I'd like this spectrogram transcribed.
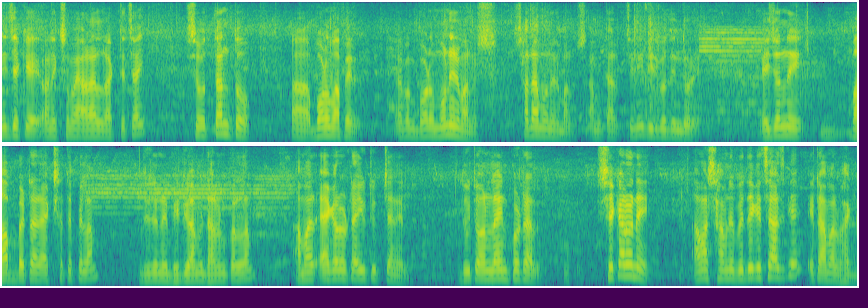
নিজেকে অনেক সময় আড়াল রাখতে চাই। সে অত্যন্ত বড় মাপের এবং বড় মনের মানুষ, সাদা মনের মানুষ। আমি তার চিনি দীর্ঘদিন ধরে। এই জন্যেই বাপ বেটার একসাথে পেলাম। দুজনের ভিডিও আমি ধারণ করলাম। আমার এগারোটা ইউটিউব চ্যানেল, দুইটা অনলাইন পোর্টাল। সে কারণে আমার সামনে বেঁধে গেছে আজকে। এটা আমার ভাগ্য,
